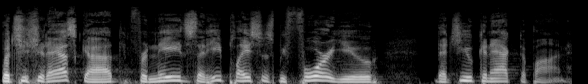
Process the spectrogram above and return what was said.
But you should ask God for needs that He places before you that you can act upon.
